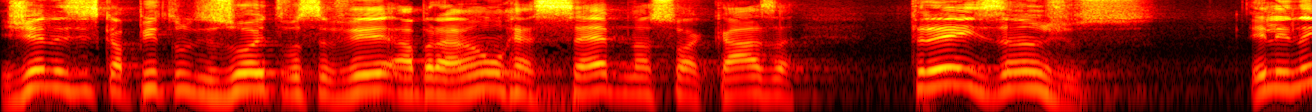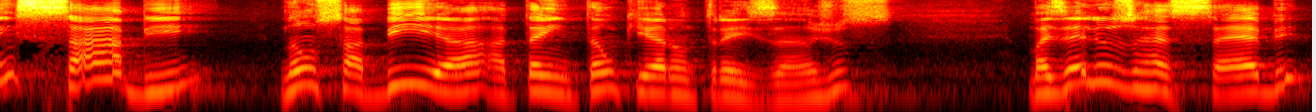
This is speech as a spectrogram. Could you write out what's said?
Gênesis capítulo 18, você vê Abraão recebe na sua casa três anjos. Ele nem sabe, não sabia até então que eram três anjos, mas ele os recebe,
